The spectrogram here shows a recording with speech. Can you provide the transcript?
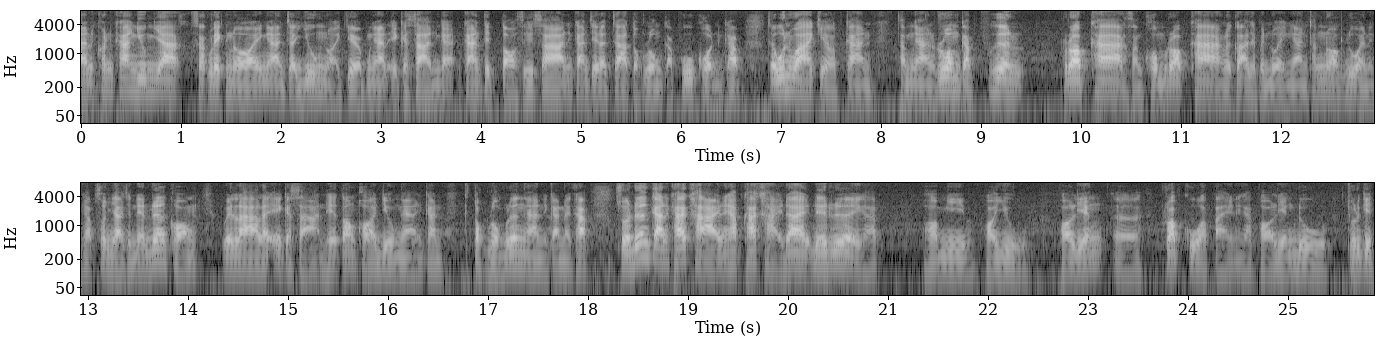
านค่อนข้างยุ่งยากสักเล็กน้อย งานจะยุ่งหน่อยเกี่ยวกับงานเอกสาร การติดต่อสื่อสาร การเจรจาตกลงกับผู้คนครับ จะวุ่นวายเกี่ยวกับการทำงานร่วมกับเพื่อนรอบข้าง สังคมรอบข้าง แล้วก็อาจจะเป็นหน่วยงานข้างนอกด้วยนะครับ ส่วนใหญ่จะเน้นเรื่องของเวลาและเอกสารที่จะต้องคอยดีลงานกันตกลงเรื่องงานกันนะครับ ส่วนเรื่องการค้าขายนะครับค้าขายได้เรื่อยๆครับพอมีพออยู่ พอเลี้ยงครอบครัวไปนะครับ พอเลี้ยงดูธุรกิจ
